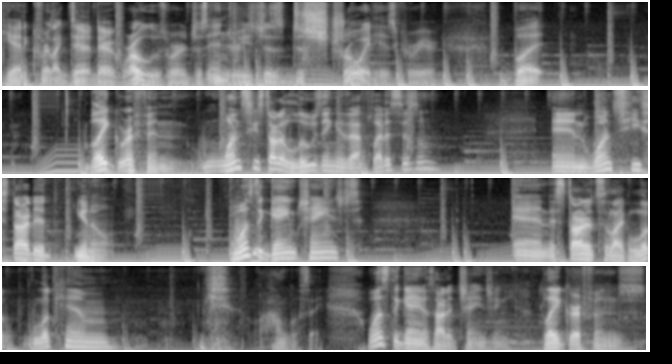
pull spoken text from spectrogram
he had a career like Der- Derrick Rose, where just injuries just destroyed his career. But Blake Griffin, once he started losing his athleticism, and once he started, you know, once the game changed and it started to like look look him I'm gonna say once the game started changing, Blake Griffin's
